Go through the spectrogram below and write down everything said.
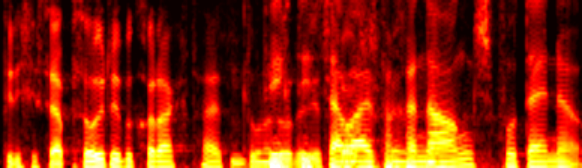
vielleicht ist es auch Pseudo-Überkorrektheit. Vielleicht ist es auch einfach eine Angst von diesen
